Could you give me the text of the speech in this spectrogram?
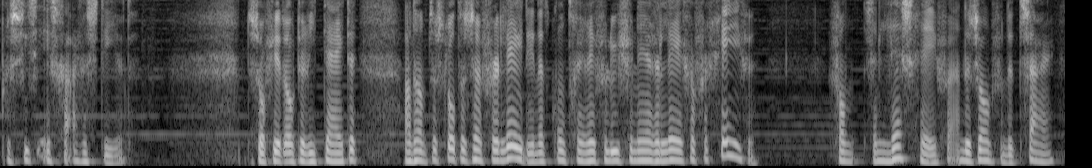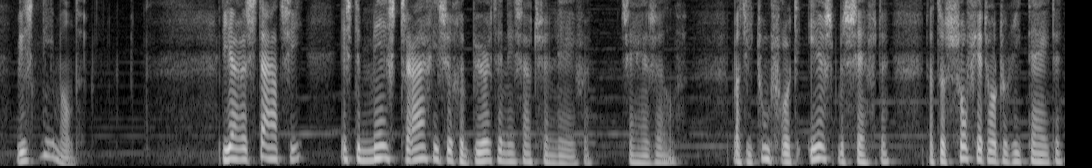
precies is gearresteerd. De Sovjet-autoriteiten hadden hem tenslotte zijn verleden in het contra-revolutionaire leger vergeven. Van zijn lesgeven aan de zoon van de tsaar wist niemand. Die arrestatie is de meest tragische gebeurtenis uit zijn leven, zei hij zelf. Dat hij toen voor het eerst besefte dat de Sovjet-autoriteiten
